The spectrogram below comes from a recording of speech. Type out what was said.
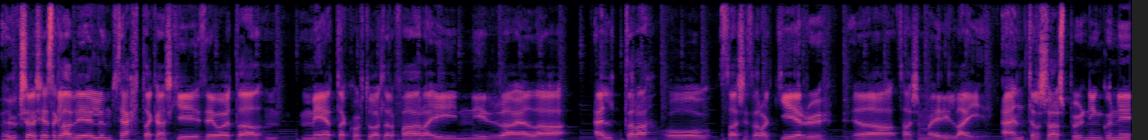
hugsaði sérstaklega vel um þetta kannski þegar þetta meta hvort þú ætlar að fara í nýra eða eldra og það sem þarf að gera upp eða það sem er í lægi en til að svara spurningunni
